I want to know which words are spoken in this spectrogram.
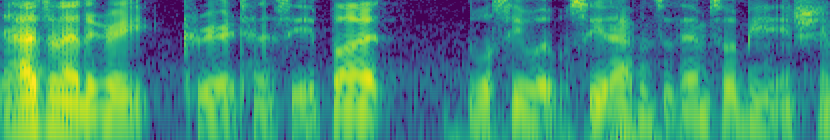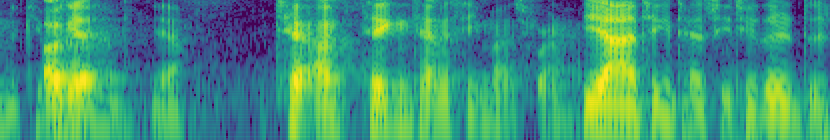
hasn't had a great career at Tennessee, but we'll see what we'll see what happens with him. So it'll be interesting to keep Okay. him. Yeah. Te- I'm taking Tennessee minus four and a half. Yeah, I'm taking Tennessee too. They're, they're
